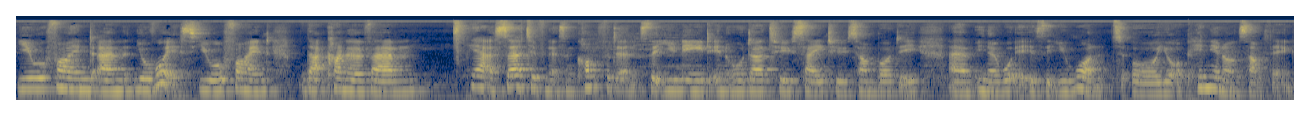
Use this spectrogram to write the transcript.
you will find um, your voice. You will find that kind of um, yeah assertiveness and confidence that you need in order to say to somebody um, you know what it is that you want or your opinion on something.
